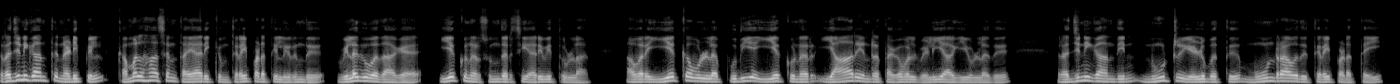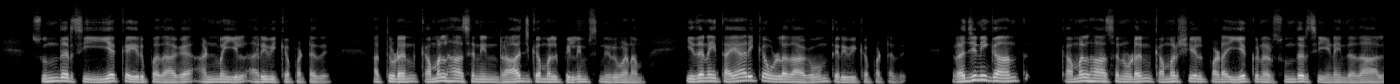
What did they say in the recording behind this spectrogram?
Rajinikanth நடிப்பில் கமல்ஹாசன் தயாரிக்கும் திரைப்படத்தில் இருந்து விலகுவதாக இயக்குனர் சுந்தர்சி அறிவித்துள்ளார். அவரை இயக்கவுள்ள புதிய இயக்குனர் யார் என்ற தகவல் வெளியாகியுள்ளது. ரஜினிகாந்தின் நூற்று எழுபத்து மூன்றாவது திரைப்படத்தை சுந்தர்சி இயக்க இருப்பதாக அண்மையில் அறிவிக்கப்பட்டது. அத்துடன் கமல்ஹாசனின் ராஜ்கமல் பிலிம்ஸ் நிறுவனம் இதனை தயாரிக்க உள்ளதாகவும் தெரிவிக்கப்பட்டது. ரஜினிகாந்த் கமல்ஹாசனுடன் கமர்ஷியல் பட இயக்குனர் சுந்தர்சி இணைந்ததால்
